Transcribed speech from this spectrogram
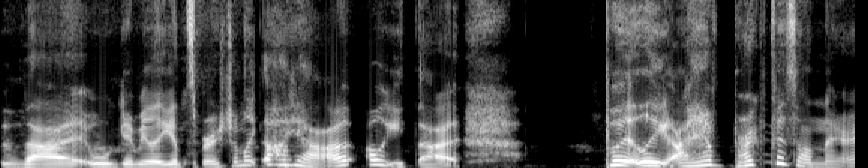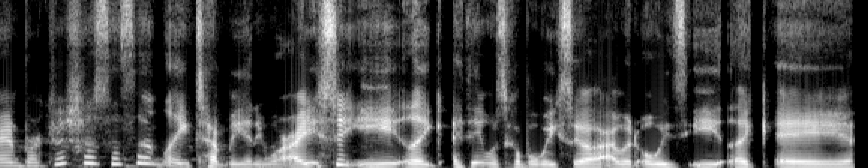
that will give me like inspiration. I'm like, oh yeah, I'll, eat that. But like I have breakfast on there and breakfast just doesn't like tempt me anymore. I used to eat like I think it was a couple weeks ago, I would always eat like a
